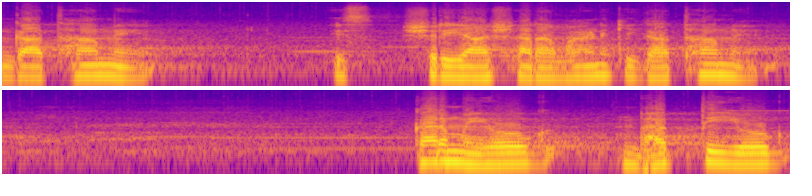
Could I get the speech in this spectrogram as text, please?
गाथा में, इस श्री आशा रामायण की गाथा में कर्म योग भक्ति योग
